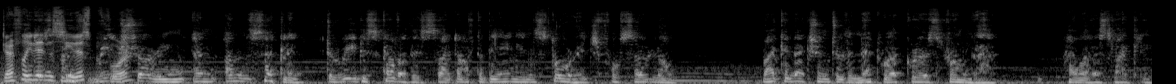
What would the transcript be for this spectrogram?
Definitely It didn't see this before. reassuring and unsettling to rediscover this site after being in storage for so long. My connection to the network grows stronger, however slightly.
